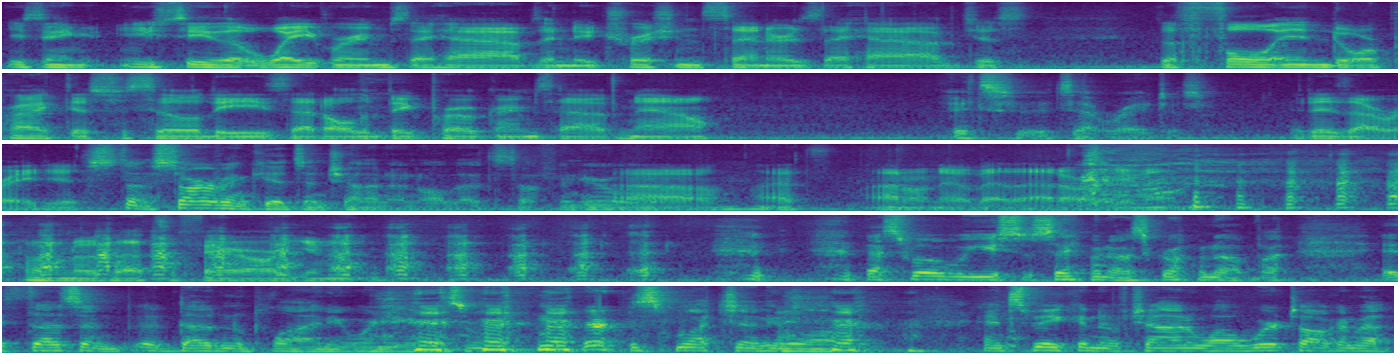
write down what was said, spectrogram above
You think you see the weight rooms they have, the nutrition centers they have, just the full indoor practice facilities that all the big programs have now. It's it's outrageous. It is outrageous. St- starving kids in China and all that stuff. in here. Oh, that's I don't know about that argument. I don't know if that's a fair argument. That's what we used to say when I was growing up. It doesn't it doesn't apply anywhere near as, near as much any longer. And speaking of China, while we're talking about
